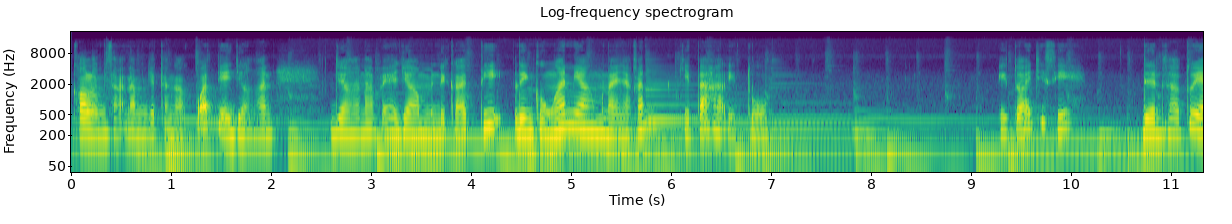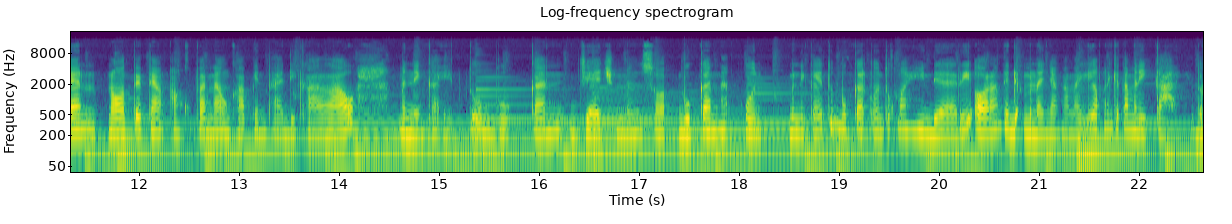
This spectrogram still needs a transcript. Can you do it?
kalau misalkan kita nggak kuat ya jangan jangan apa ya jangan mendekati lingkungan yang menanyakan kita hal itu. Itu aja sih dan satu ya noted yang aku pernah ungkapin tadi kalau menikah itu bukan judgment so bukan un, menikah itu bukan untuk menghindari orang tidak menanyakan lagi kapan kita menikah gitu.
